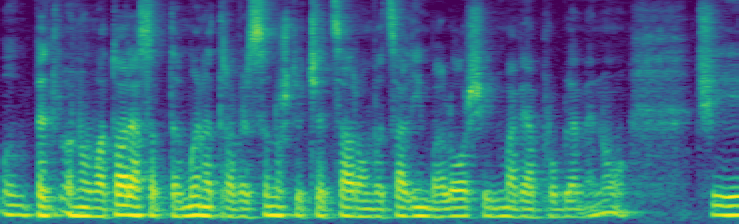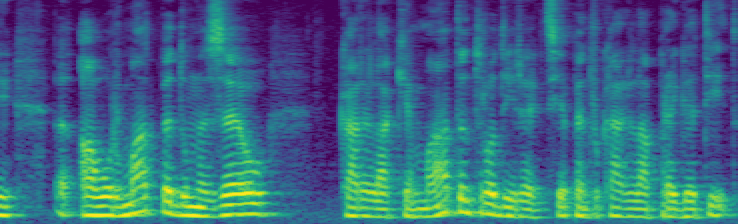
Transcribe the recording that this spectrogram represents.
în, pentru, în următoarea săptămână, traversând nu știu ce țară, a învățat limba lor și nu mai avea probleme, nu. Ci uh, a urmat pe Dumnezeu care l-a chemat într-o direcție pentru care l-a pregătit.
